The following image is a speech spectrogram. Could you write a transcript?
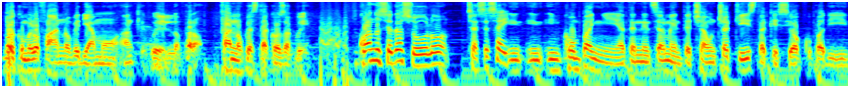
Poi come lo fanno vediamo anche quello, però fanno questa cosa qui. Quando sei da solo, cioè se sei in, in, in compagnia tendenzialmente c'è un checkista che si occupa di,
